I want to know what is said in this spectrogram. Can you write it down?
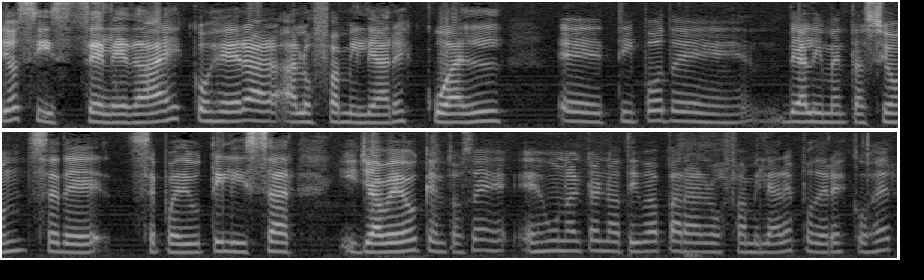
dio, si se le da a escoger a, los familiares cuál eh, tipo de, alimentación se, se puede utilizar. Y ya veo que entonces es una alternativa para los familiares poder escoger.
